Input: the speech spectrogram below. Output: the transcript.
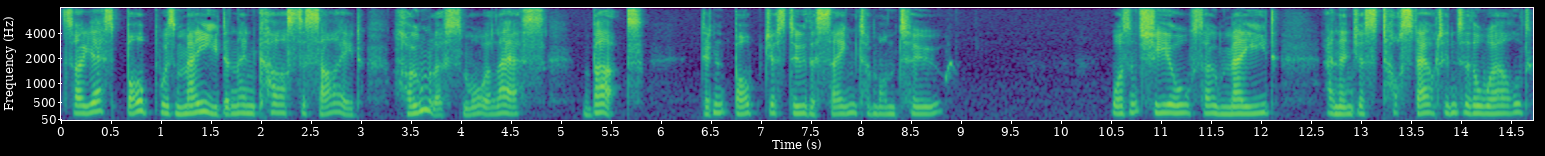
so yes, Bob was made and then cast aside, homeless more or less. But didn't Bob just do the same to Montu? Wasn't she also made and then just tossed out into the world,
